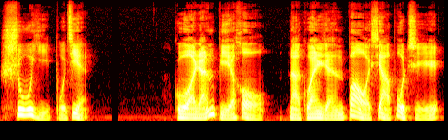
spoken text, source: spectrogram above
书已不见。果然别后，那官人抱下不止，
